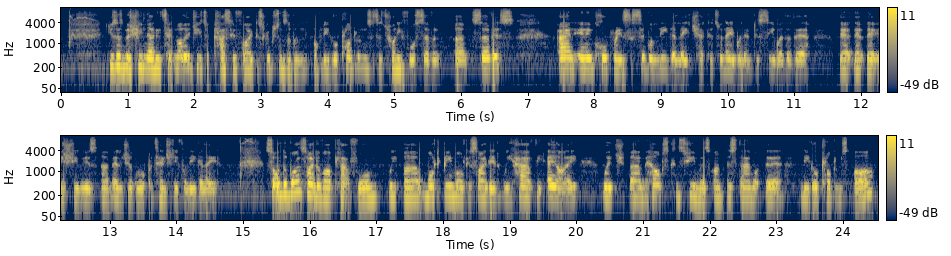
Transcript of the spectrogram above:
Uses machine learning technology to classify descriptions of, of legal problems. It's a 24-7 um, service. And it incorporates a simple legal aid checker to enable them to see whether their, their, their, their issue is um, eligible potentially for legal aid. So on the one side of our platform, we are multi, being multi-sided, we have the AI, which um, helps consumers understand what their legal problems are.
